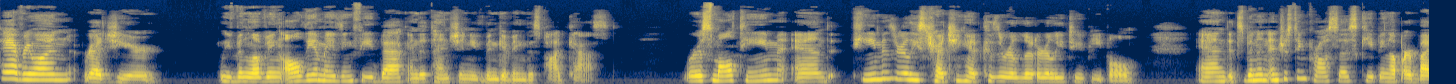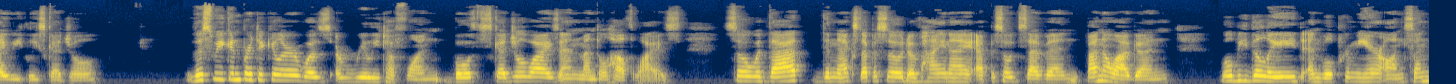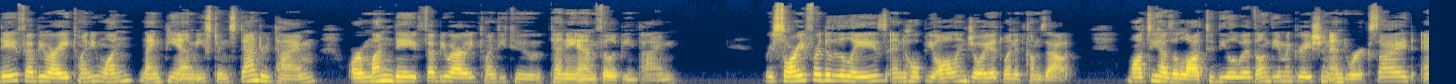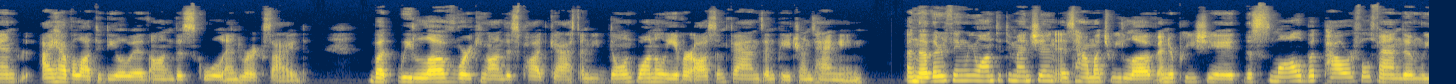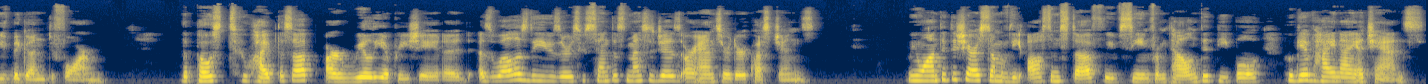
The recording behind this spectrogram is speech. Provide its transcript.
Hey everyone, Reg here. We've been loving all the amazing feedback and attention you've been giving this podcast. We're a small team, and team is really stretching it because we're literally two people. And it's been an interesting process keeping up our bi weekly schedule. This week in particular was a really tough one, both schedule wise and mental health wise. So, with that, the next episode of Hainai, episode 7, Panawagan, will be delayed and will premiere on Sunday, February 21, 9 p.m. Eastern Standard Time, or Monday, February 22, 10 a.m. Philippine Time. We're sorry for the delays and hope you all enjoy it when it comes out. Motzi has a lot to deal with on the immigration and work side, and I have a lot to deal with on the school and work side. But we love working on this podcast, and we don't want to leave our awesome fans and patrons hanging. Another thing we wanted to mention is how much we love and appreciate the small but powerful fandom we've begun to form. The posts who hyped us up are really appreciated, as well as the users who sent us messages or answered our questions. We wanted to share some of the awesome stuff we've seen from talented people who give Hainai a chance.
